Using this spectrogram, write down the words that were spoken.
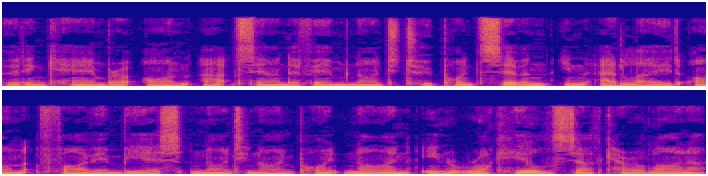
heard in Canberra on Artsound FM 92.7, in Adelaide on 5MBS 99.9, in Rock Hill, South Carolina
